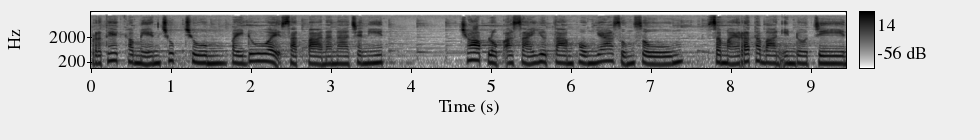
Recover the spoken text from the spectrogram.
ประเทศเขมรชุกชุมไปด้วยสัตว์ป่านานาชนิด ชอบหลบอาศัยอยู่ตามพงหญ้าสูงสูง สมัยรัฐบาลอินโดจีน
